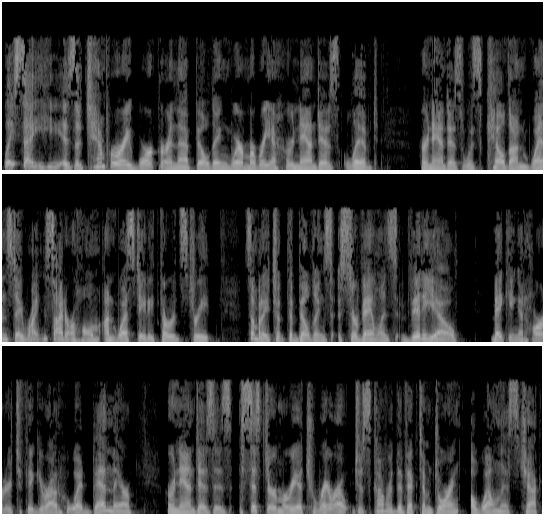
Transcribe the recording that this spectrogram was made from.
Police say he is a temporary worker in that building where Maria Hernandez lived. Hernandez was killed on Wednesday right inside her home on West 83rd Street. Somebody took the building's surveillance video, making it harder to figure out who had been there. Hernandez's sister, Maria Torrero, discovered the victim during a wellness check.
